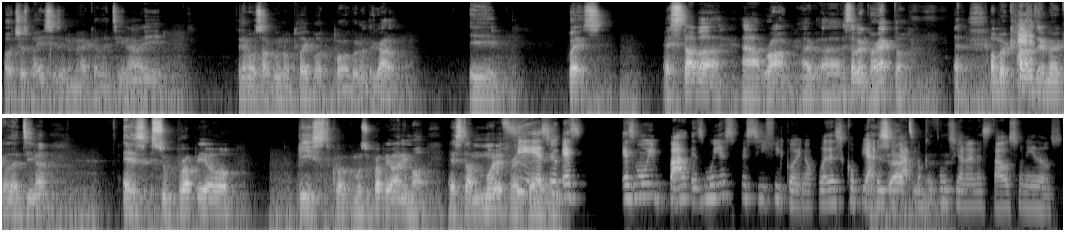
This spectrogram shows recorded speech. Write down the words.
otros países en América Latina y tenemos algunos playbook por algunos legados. Y pues estaba ah, wrong, ah, estaba incorrecto. Mercado Claro. de América Latina es su propio beast, co- como su propio animal. Está muy diferente. Sí, es, es, es, muy, es muy específico y no puedes copiar y pegar lo que funciona en Estados Unidos.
